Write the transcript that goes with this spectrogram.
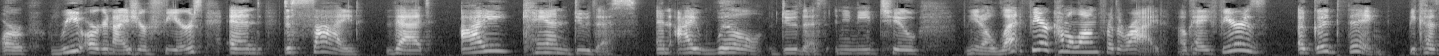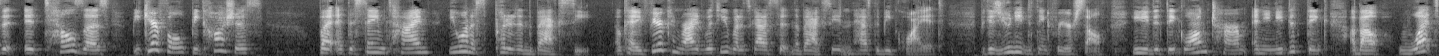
or reorganize your fears and decide that I can do this and I will do this. And you need to you know, let fear come along for the ride. Okay, fear is a good thing because it, it tells us be careful, be cautious, but at the same time, you want to put it in the back seat. Okay, fear can ride with you, but it's got to sit in the back seat and has to be quiet because you need to think for yourself. You need to think long term and you need to think about what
